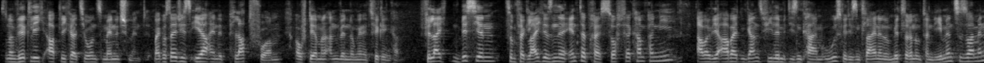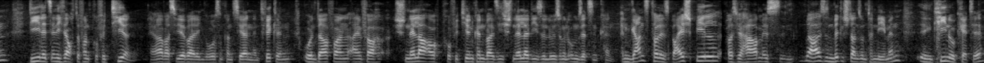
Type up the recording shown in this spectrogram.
sondern wirklich Applikationsmanagement. MicroStrategy ist eher eine Plattform, auf der man Anwendungen entwickeln kann. Vielleicht ein bisschen zum Vergleich, wir sind eine Enterprise-Software-Company, aber wir arbeiten ganz viele mit diesen KMUs, mit diesen kleinen und mittleren Unternehmen zusammen, die letztendlich auch davon profitieren, ja, was wir bei den großen Konzernen entwickeln und davon einfach schneller auch profitieren können, weil sie schneller diese Lösungen umsetzen können. Ein ganz tolles Beispiel, was wir haben, ist, ja, ist ein Mittelstandsunternehmen, eine Kinokette.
